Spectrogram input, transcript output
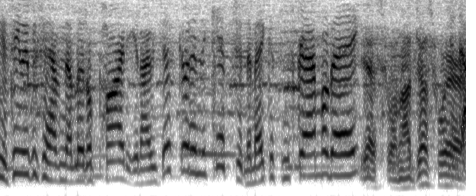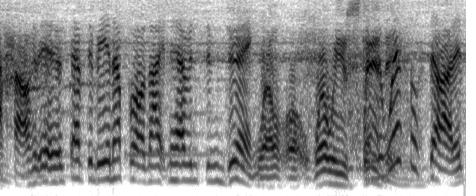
You see, we was having a little party, and I was just going in the kitchen to make us some scrambled eggs. Yes, well, now just where? You how it is, after being up all night and having some drink. Well, uh, where were you standing? when standing? the whistle started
